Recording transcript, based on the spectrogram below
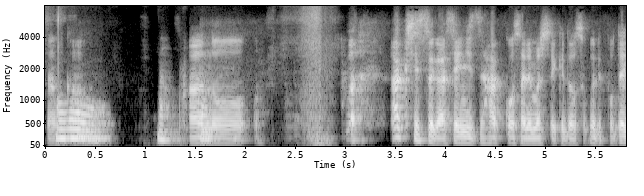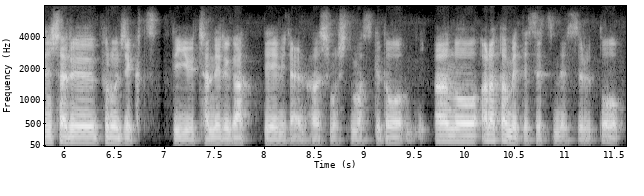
なんかあの、まあ、アクシスが先日発行されましたけど、そこでポテンシャルプロジェクトっていうチャンネルがあってみたいな話もしてますけど、あの、改めて説明すると、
